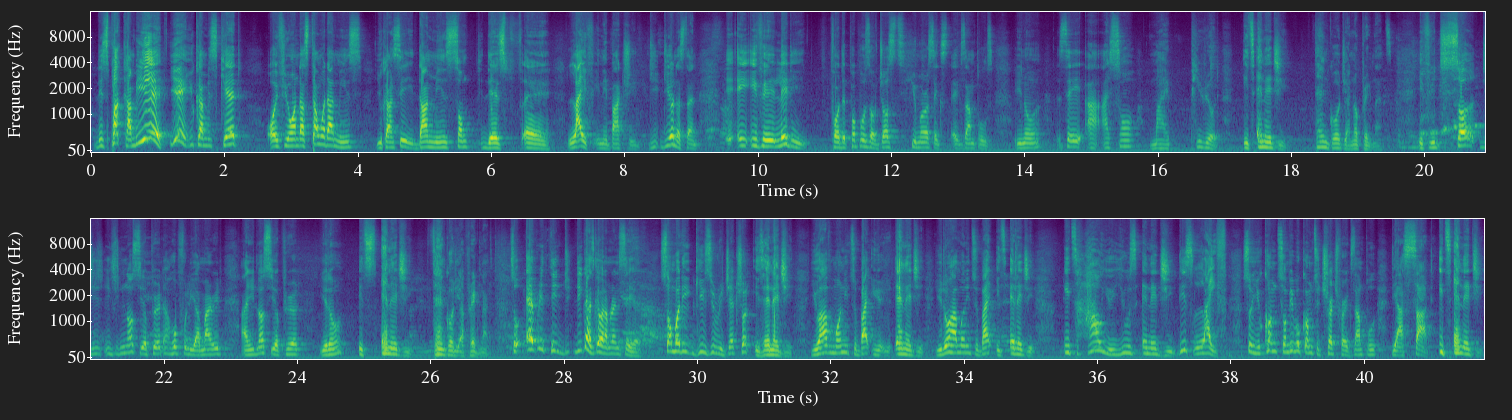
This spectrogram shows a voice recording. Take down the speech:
the spark can be, yeah, yeah, you can be scared. Or if you understand what that means, you can say that means some there's uh, life in a battery. Do, do you understand? I- If a lady, for the purpose of just humorous ex- examples, you know, say, ah, I saw my period, it's energy. Thank God you are not pregnant. If you saw, if you not see your period, hopefully you are married, and you not see your period, you know, it's energy. Thank God you are pregnant. So everything, do you guys get what I'm trying to say here? Somebody gives you rejection, is energy. You have money to buy, you, energy. You don't have money to buy, it's energy. It's how you use energy. This life. So you come, some people come to church, for example, they are sad. It's energy.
